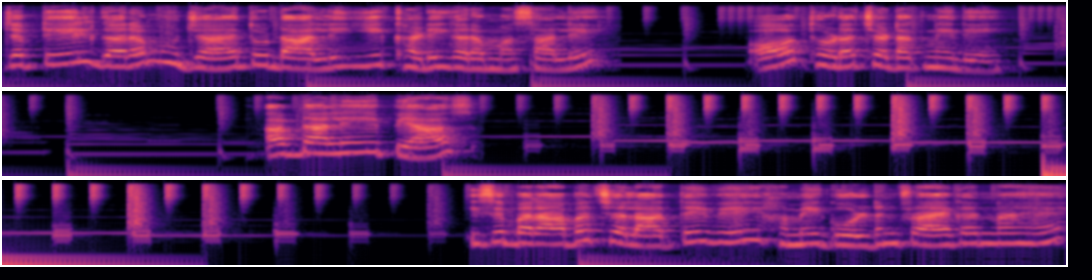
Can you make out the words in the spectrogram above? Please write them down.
जब तेल गर्म हो जाए तो डालें ये खड़े गरम मसाले और थोड़ा चटकने दें। अब डालें ये प्याज। इसे बराबर चलाते हुए हमें गोल्डन फ्राई करना है।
